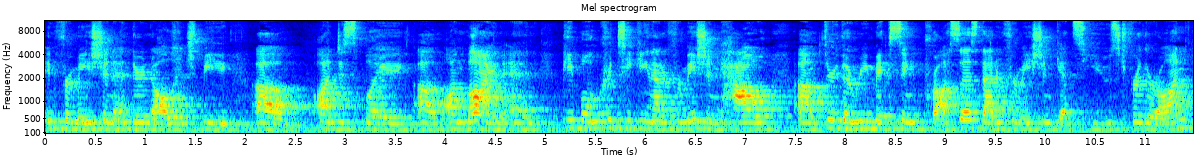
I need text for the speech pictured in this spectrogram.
information and their knowledge be um, on display um, online and people critiquing that information, how um, through the remixing process that information gets used further on,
